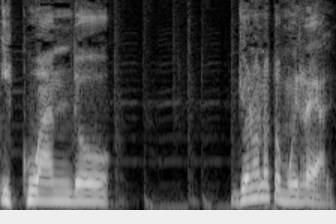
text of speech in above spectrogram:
Y cuando yo lo noto muy real,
